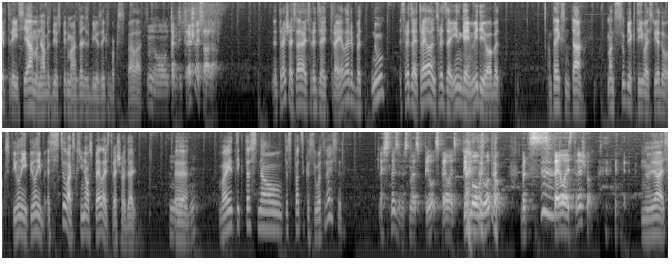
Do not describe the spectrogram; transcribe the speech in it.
Ir trīs, jā, man abas divas pirmās daļas bija uz Xbox spēlētas. Nu, un tagad ir trešais ārā. Trešais ārā es redzēju traileri, bet, nu, es redzēju traileri un es redzēju in-game video, bet, teiksim tā, mans subjektīvais viedoklis, pilnīgi, pilnīgi, es esmu cilvēks, kas nav spēlējis trešo daļu. Nu, Vai tik tas nav tas pats, kas otrais ir? es nezinu, es neesmu spēlējis pirmo un otro, bet spēlējis trešo. Nu, jā, es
